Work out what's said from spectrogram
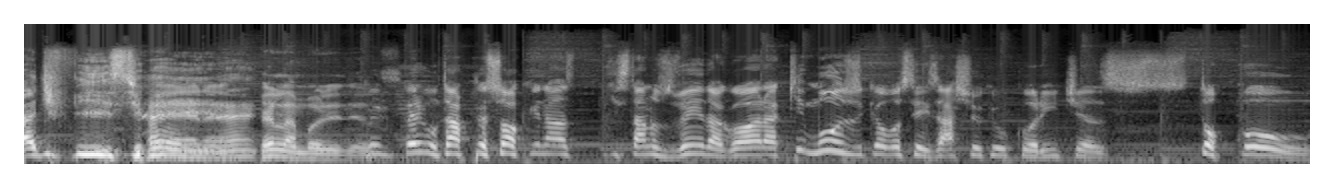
tá difícil aí, né? Pelo amor de Deus. Per- Perguntar pro pessoal que, nas- que está nos vendo agora, que música vocês acham que o Corinthians tocou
